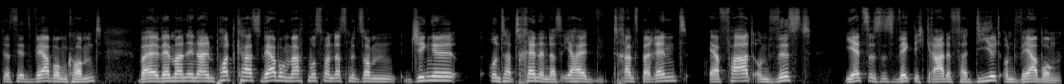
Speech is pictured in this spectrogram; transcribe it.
dass jetzt Werbung kommt. Weil wenn man in einem Podcast Werbung macht, muss man das mit so einem Jingle untertrennen, dass ihr halt transparent erfahrt und wisst, jetzt ist es wirklich gerade verdealt und Werbung.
